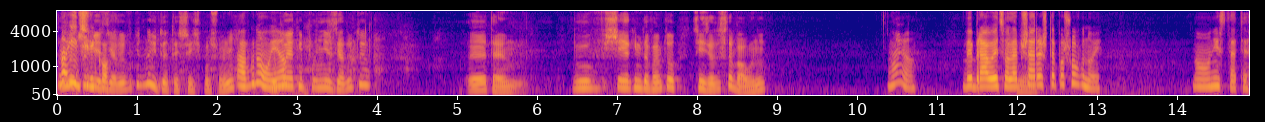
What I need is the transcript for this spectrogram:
No czy idź, nie Wiko. zjadły? No i to też część poszło, nie? A, w No no. bo jak nie, nie zjadły, to e, ten, bo jak im dawałem, to co nie zjadły, stawało, nie? No jo. Wybrały co lepsze, Nie. a resztę poszło w gnój. No, niestety.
